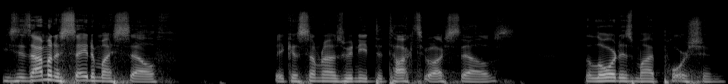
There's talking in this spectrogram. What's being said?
He says, I'm going to say to myself, because sometimes we need to talk to ourselves, the Lord is my portion.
